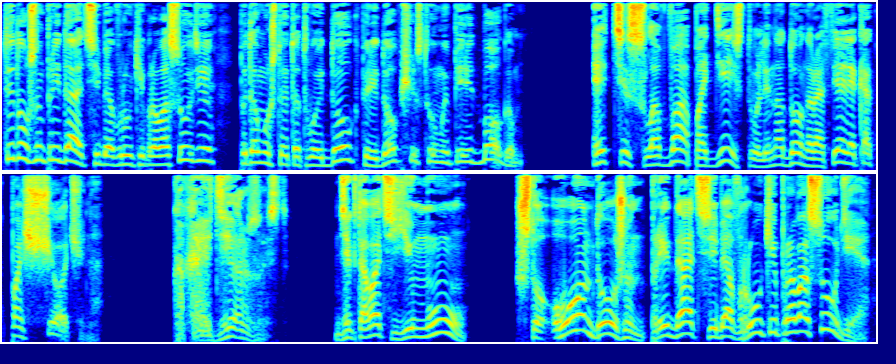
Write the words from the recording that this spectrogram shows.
Ты должен предать себя в руки правосудия, потому что это твой долг перед обществом и перед Богом. Эти слова подействовали на Дона Рафеля как пощечина. Какая дерзость! Диктовать ему, что он должен предать себя в руки правосудия.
